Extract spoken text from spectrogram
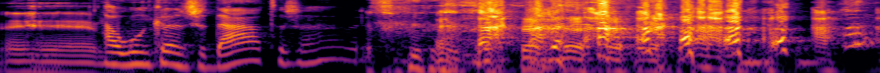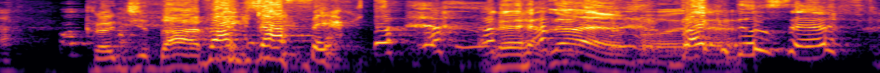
É, Algum candidato já? Candidato. Vai que dá certo. É, não, é, pô, Vai é. que deu certo.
